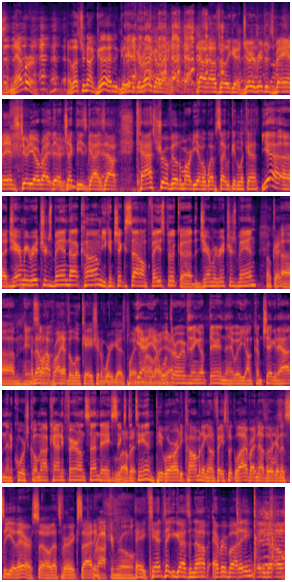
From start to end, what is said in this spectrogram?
Never. Unless you're not good, because then you can really go wrong. No, that was really good. Jerry Richards Band in studio right there. Check these guys out. Castroville tomorrow. Do you have a website we can look at? Yeah, uh, JeremyRichardsBand.com. You can check us out on Facebook, uh, the Jeremy Richards Band. Okay. Um, and, that'll so- have, probably have the location of where you guys play Yeah, tomorrow. yeah, right? we'll throw everything up there, and that way y'all can come check it out. And then, of course, Comal County Fair on Sunday, six Love to it. ten. People are already commenting on Facebook Live right now. that They're going to see you there, so that's very exciting. Rock and roll. Hey, can't thank you guys enough, everybody. Way to go!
